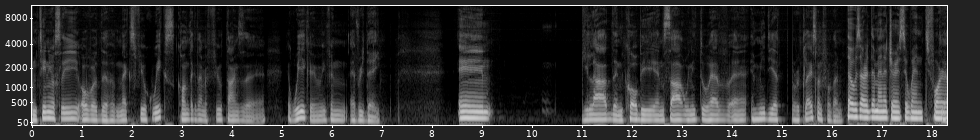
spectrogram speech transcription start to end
continuously over the next few weeks contact them a few times a, a week, even every day. And Gilad and Kobe and Sar, we need to have uh, immediate replacement for them. Those are the managers who went for Yeah.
